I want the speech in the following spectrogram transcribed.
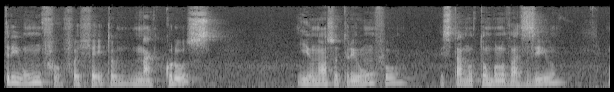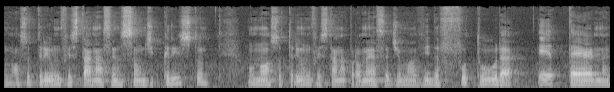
triunfo foi feito na cruz e o nosso triunfo está no túmulo vazio, o nosso triunfo está na ascensão de Cristo o nosso triunfo está na promessa de uma vida futura, eterna,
